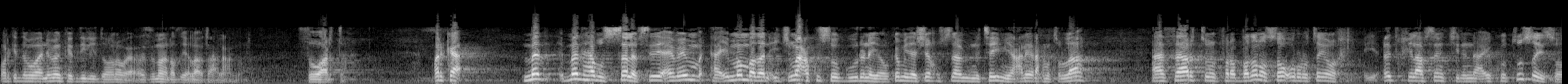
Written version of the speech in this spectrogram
markii dambe waa nimanka dili doona waa cumaan radi allahu tacala canhu huwaarta marka madhabu salaf sidai a'imo badan ijmac ku soo guurinaya oo ka mid ah shekhu islaam ibnu taymiya caleyh raxmat ullah aahaartu fara badanoo soo ururtay oo cid khilaafsan jirinna ay ku tusayso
